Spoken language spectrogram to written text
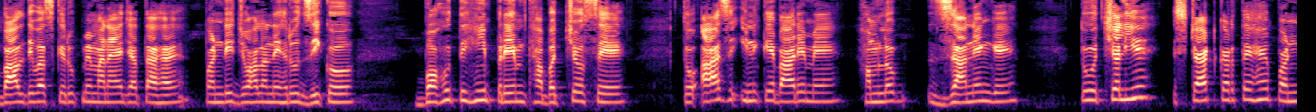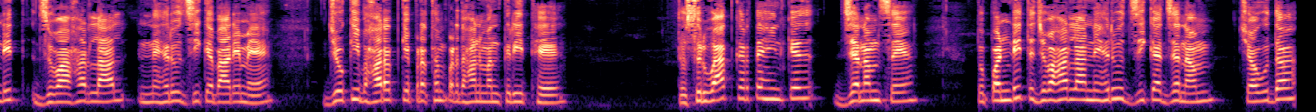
बाल दिवस के रूप में मनाया जाता है। पंडित जवाहरलाल नेहरू जी को बहुत ही प्रेम था बच्चों से। तो आज इनके बारे में हम लोग जानेंगे। तो चलिए स्टार्ट करते हैं पंडित जवाहरलाल नेहरू जी के बारे में, जो कि भारत के प्रथम प्रधानमंत्री थे। तो शुरुआत करते हैं इनके जन्म से। तो पंडित जवाहरलाल नेहरू जी का जन्म 14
